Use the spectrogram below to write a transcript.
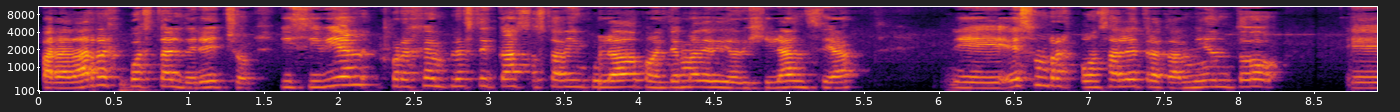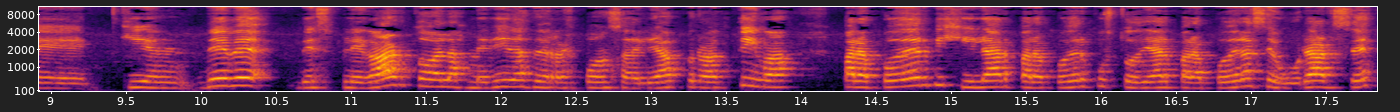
para dar respuesta al derecho. Y si bien, por ejemplo, este caso está vinculado con el tema de videovigilancia, eh, es un responsable de tratamiento eh, quien debe desplegar todas las medidas de responsabilidad proactiva para poder vigilar, para poder custodiar, para poder asegurarse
